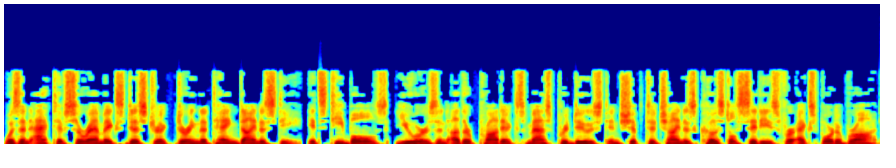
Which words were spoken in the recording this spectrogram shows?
was an active ceramics district during the Tang dynasty. Its tea bowls, ewers and other products mass-produced and shipped to China's coastal cities for export abroad.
